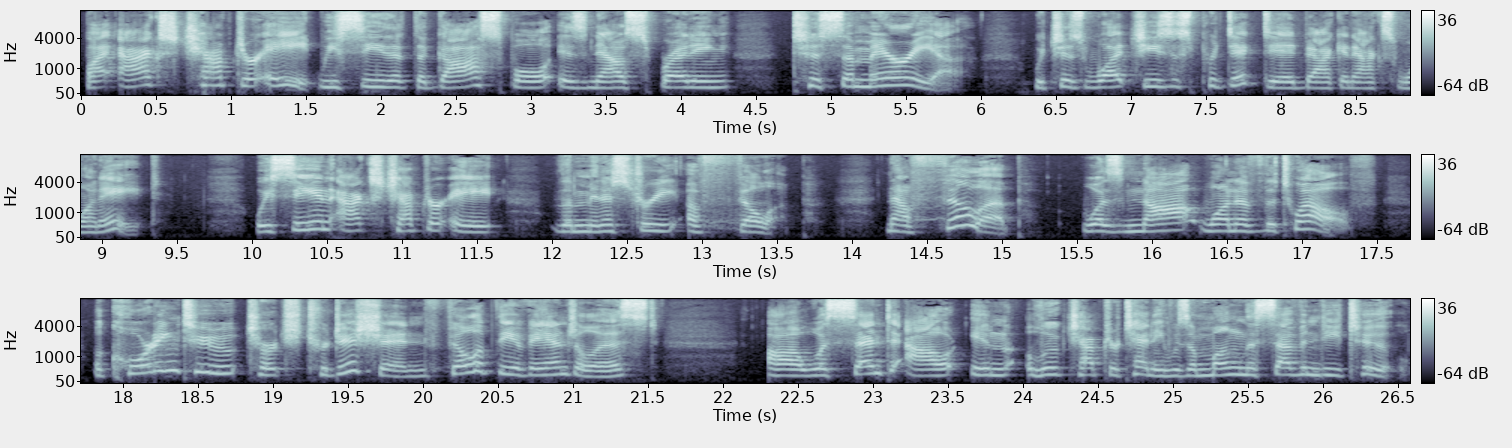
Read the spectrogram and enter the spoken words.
By Acts chapter 8, we see that the gospel is now spreading to Samaria, which is what Jesus predicted back in Acts 1 8. We see in Acts chapter 8 the ministry of Philip. Now, Philip was not one of the 12. According to church tradition, Philip the evangelist uh, was sent out in Luke chapter 10. He was among the 72.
